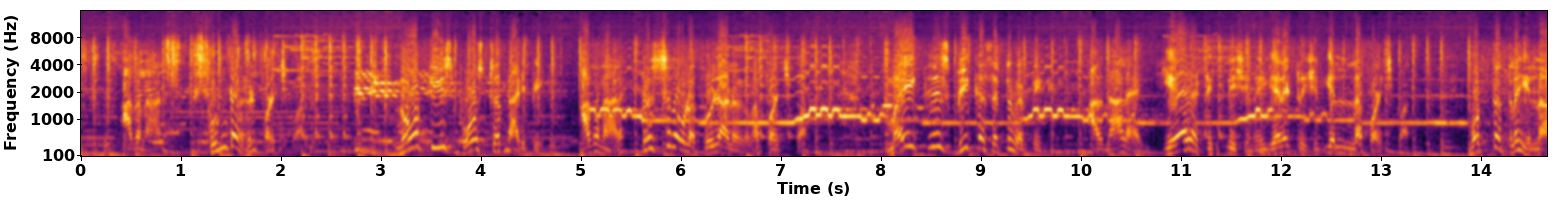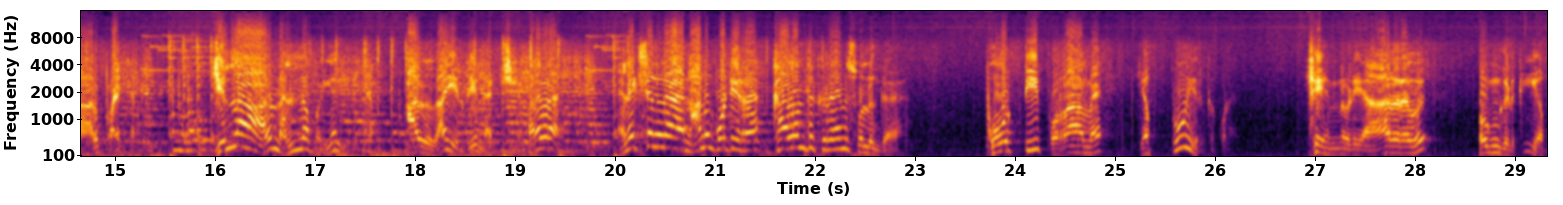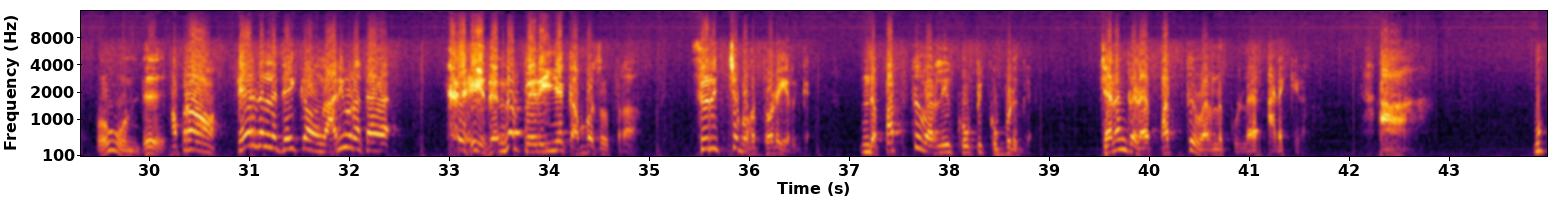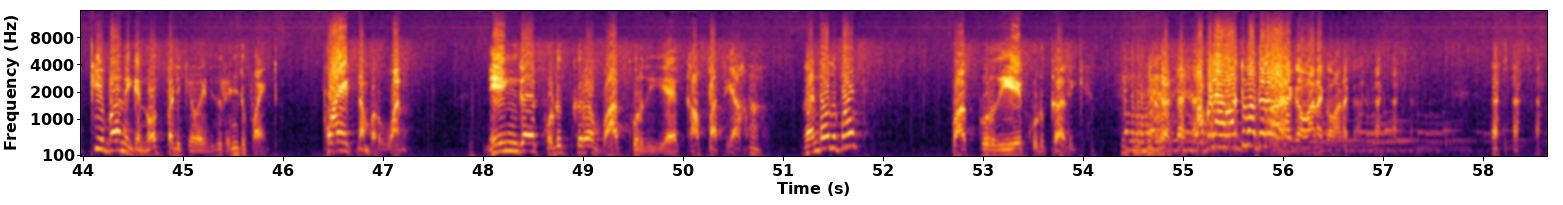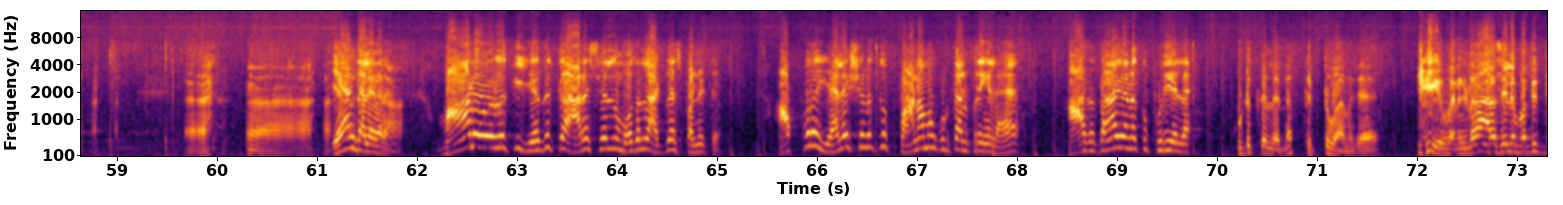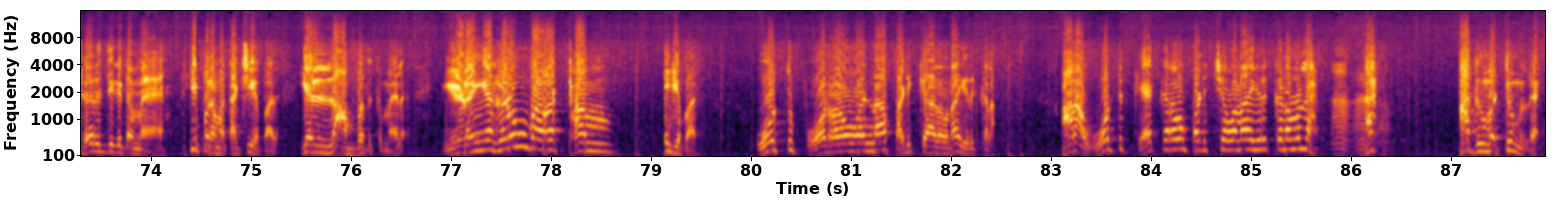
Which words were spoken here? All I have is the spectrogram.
அதனால தொண்டர்கள் பழைச்சுப்பாங்க. நோட்டீஸ் போஸ்டர்னு அடிப்பீங்க. அதனால பிரஸ்ல உள்ள தொழிலாளர்களை பழைச்சுப்பாங்க. மைக்கு ஸ்பீக்கர் செட்டு வைப்பீங்க. அதனால ஏழை டெக்னீஷியன் எலக்ட்ரீஷியன் எல்லாம் பழைச்சுப்பாங்க. மொத்தத்துல எல்லாரும் பழைக்கணும் எல்லாரும் நல்லபடியா இருக்கணும் அதுதான் என்னுடைய லட்சியம். தலைவர எலெக்ஷன்ல நானும் போட்டிடுறேன். கலந்துக்கிறேன்னு சொல்லுங்க. போட்டி பொறாம எப்பவும் இருக்கக்கூடாது. என்னுடைய ஆதரவு உங்களுக்கு எப்பவும் உண்டு. அப்புறம் தேர்தல்ல ஜெயிக்க உங்க அறிவுரை தேவை. இது என்ன பெரிய கம்ப சூத்திரம் சிரிச்ச முகத்தோட இருக்க இந்த பத்து வரலையும் கூப்பி கும்பிடுங்க. ஜனங்களை பத்து வரலுக்குள்ள அடக்கிடணும் ஆ முக்கியமா நீங்க நோட் படிக்க வேண்டியது ரெண்டு பாயிண்ட் பாயிண்ட் நம்பர் ஒன் நீங்க கொடுக்கிற வாக்குறுதியை காப்பாத்தியாகணும். ரெண்டாவது பாயிண்ட் வாக்குறுதியே கொடுக்காதீங்க. அப்ப நான் வணக்கம் வணக்கம் வணக்கம். ஏன் தலைவரா? மாணவர்களுக்கு எதுக்கு அரசியல் முதல்ல அட்வைஸ் பண்ணிட்டு? அப்புறம் எலெக்ஷனுக்கு பணமும் கொடுத்து அனுப்புறீங்களே? அதுதான் எனக்கு புரியல. குடுக்கலன்னா திட்டுவானுங்க. இவனுங்களும் அரசியலை பத்தி தெரிஞ்சுக்கிட்டோமே. இப்ப நம்ம கட்சியை பாரு. எல்லாம் ஐம்பதுக்கு மேல. இளைஞர்களும் வரட்டும். இங்க பாரு. ஓட்டு போடுறவனா படிக்காதவனா இருக்கலாம். ஆனா ஓட்டு கேட்கறவன் படிச்சவனா இருக்கணும்ல. அது மட்டும் இல்ல.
